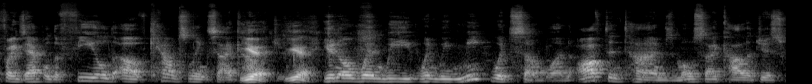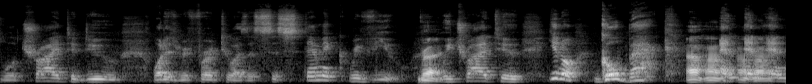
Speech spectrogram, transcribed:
for example, the field of counseling psychology. Yeah, yeah. You know, when we when we meet with someone, oftentimes most psychologists will try to do what is referred to as a systemic review. Right. We try to, you know, go back Uh-huh, and, uh-huh. and and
